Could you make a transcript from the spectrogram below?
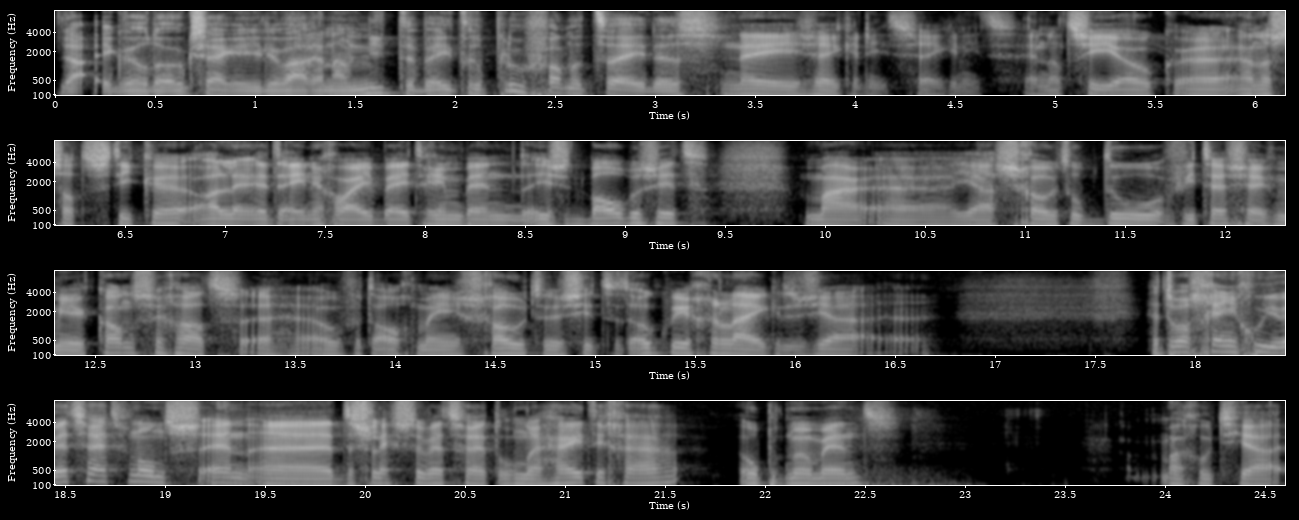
Ja, ik wilde ook zeggen, jullie waren nou niet de betere ploeg van de twee, dus... Nee, zeker niet. Zeker niet. En dat zie je ook eh, aan de statistieken. Alleen het enige waar je beter in bent is het balbezit. Maar eh, ja, schoten op doel. Vitesse heeft meer kansen gehad. Eh, over het algemeen schoten zit het ook weer gelijk. Dus ja, het was geen goede wedstrijd van ons. En de slechtste wedstrijd onder Heitinga op het moment. Maar goed, ja,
